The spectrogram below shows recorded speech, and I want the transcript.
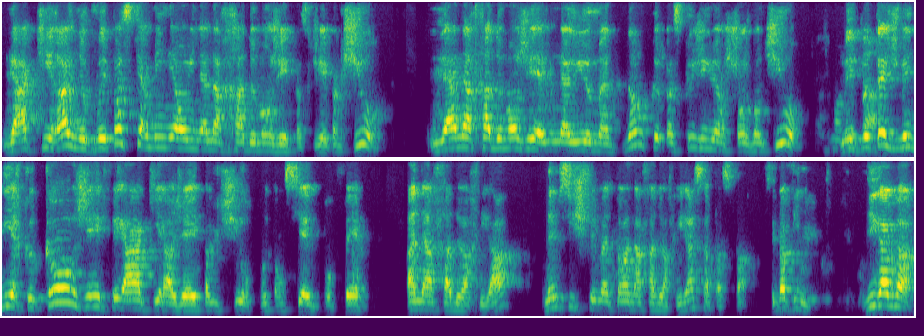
la Akira, il ne pouvait pas se terminer en une anacha de manger parce que je n'avais pas le chiour. L'anacha de manger, elle n'a lieu maintenant que parce que j'ai eu un changement de chiour. Mais peut-être je vais dire que quand j'ai fait la Akira, je n'avais pas le chiour potentiel pour faire anacha de Akira. Même si je fais maintenant anacha de Akira, ça ne passe pas. C'est pas fini. Dis un.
